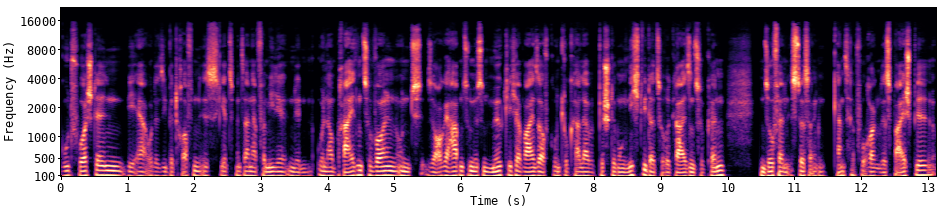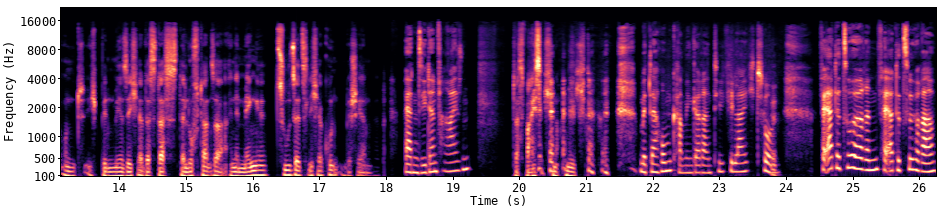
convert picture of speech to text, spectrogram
gut vorstellen, wie er oder sie betroffen ist, jetzt mit seiner Familie in den Urlaub reisen zu wollen und Sorge haben zu müssen, möglicherweise aufgrund lokaler Bestimmung nicht wieder zurückreisen zu können. Insofern ist das ein ganz hervorragendes Beispiel und ich bin mir sicher, dass das der Lufthansa eine Menge zusätzlicher Kunden bescheren wird. Werden Sie denn verreisen? Das weiß ich noch nicht. Mit der Homecoming-Garantie vielleicht schon. Verehrte Zuhörerinnen, verehrte Zuhörer,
